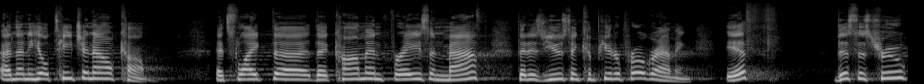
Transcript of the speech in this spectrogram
and then he'll teach an outcome. It's like the, the common phrase in math that is used in computer programming. If this is true,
